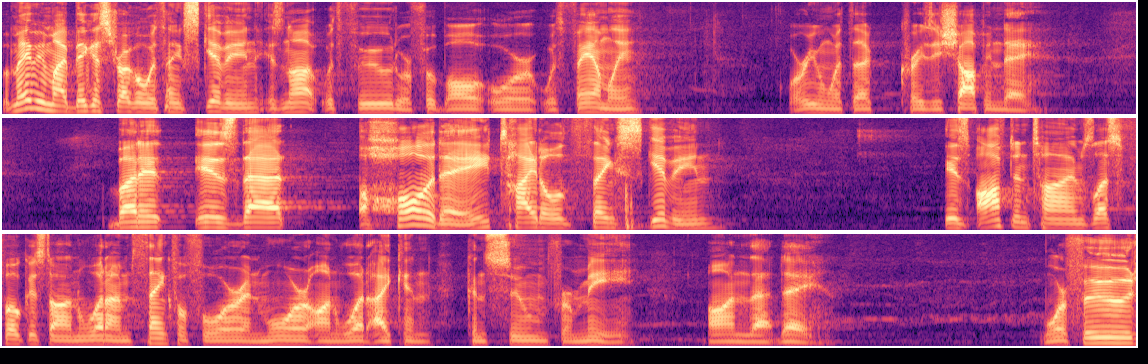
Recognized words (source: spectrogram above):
But maybe my biggest struggle with Thanksgiving is not with food or football or with family or even with a crazy shopping day. But it is that a holiday titled Thanksgiving is oftentimes less focused on what I'm thankful for and more on what I can consume for me on that day. More food,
